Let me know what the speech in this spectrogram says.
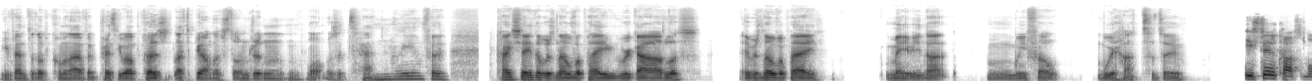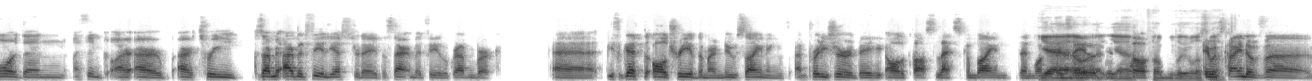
we've ended up coming out of it pretty well because let's be honest, hundred and what was it, ten million for Caicedo was an overpay regardless. It was an overpay, maybe that we felt we had to do. He still costs more than I think our our, our three because our, our midfield yesterday, the starting midfield, Gravenberch, uh, you forget that all three of them are new signings. I'm pretty sure they all cost less combined than what yeah, Caicedo did. Yeah, so probably was. It was kind of uh,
